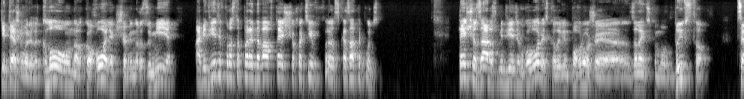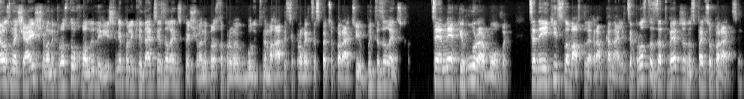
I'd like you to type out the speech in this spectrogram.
І теж говорили клоун, алкоголік, що він розуміє. А Медведєв просто передавав те, що хотів е, сказати Путін. Те, що зараз Медведєв говорить, коли він погрожує Зеленському вбивство, Це означає, що вони просто ухвалили рішення по ліквідації Зеленського, що вони просто будуть намагатися провести спецоперацію вбити Зеленського. Це не фігура мови, це не якісь слова в телеграм-каналі, це просто затверджена спецоперація.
